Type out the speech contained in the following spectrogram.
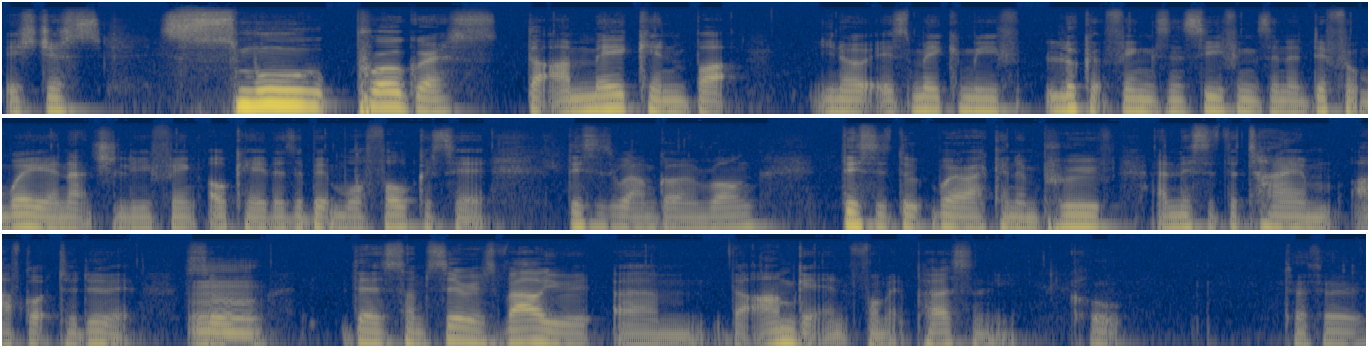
it's just small progress that i'm making but you know it's making me f- look at things and see things in a different way and actually think okay there's a bit more focus here. This is where i'm going wrong. This is the, where i can improve and this is the time i've got to do it. So Mm. There's some serious value um, that i'm getting from it personally Cool. Tete,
